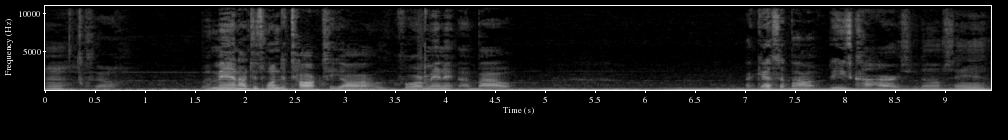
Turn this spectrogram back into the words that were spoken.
hmm So, but man, I just wanted to talk to y'all for a minute about, I guess about these cars. You know what I'm saying?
